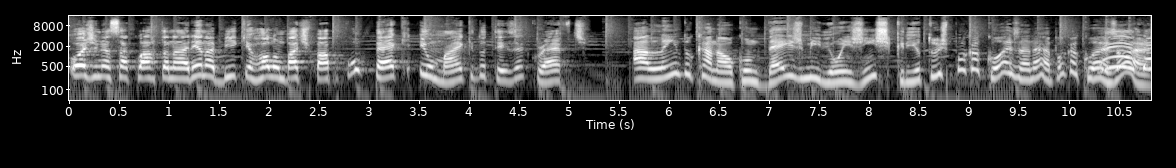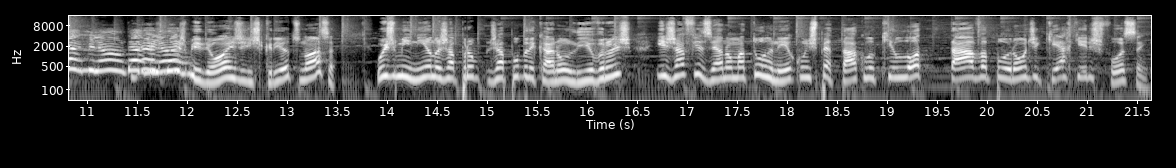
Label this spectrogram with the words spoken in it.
Hoje, nessa quarta, na Arena Bic, rola um bate-papo com o Peck e o Mike do Tasercraft. Além do canal com 10 milhões de inscritos, pouca coisa, né? Pouca coisa. É, olha. 10 milhões, 10, 10, milhões. 10 milhões de inscritos, nossa. Os meninos já, já publicaram livros e já fizeram uma turnê com um espetáculo que lotava por onde quer que eles fossem.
